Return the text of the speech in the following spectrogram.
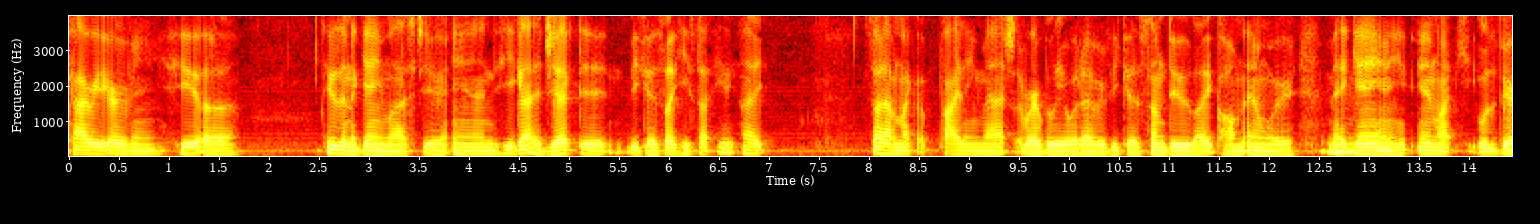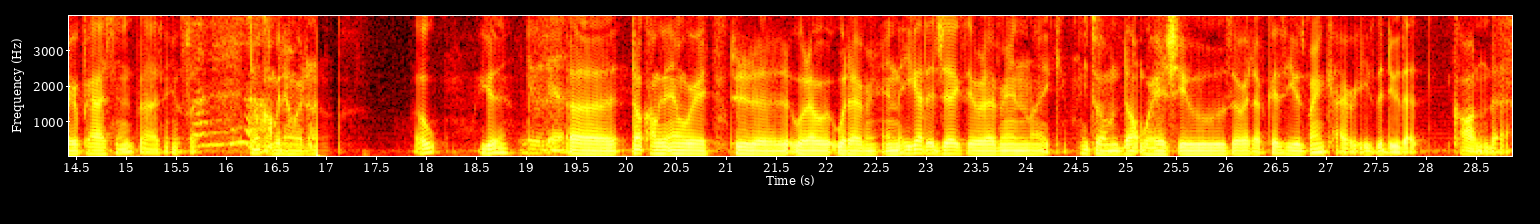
Kyrie Irving, he uh, he was in a game last year and he got ejected because like he started he like started having like a fighting match verbally or whatever because some dude like called him the N word mid game and, he, and like he was very passionate about it. And he was like, I mean, yeah. "Don't call me the N word." Oh, yeah. yeah Here we uh, don't call me the N word, whatever, whatever. And he got ejected, or whatever. And like he told him, don't wear his shoes or whatever, because he was wearing Kyrie's. The dude that called him that.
